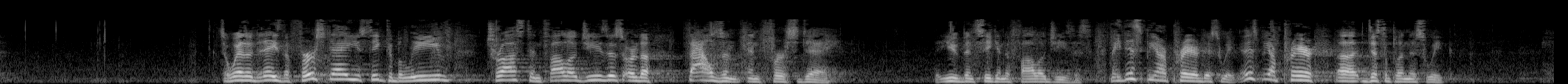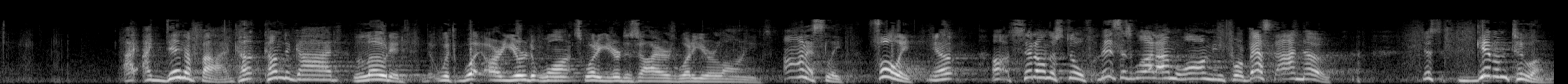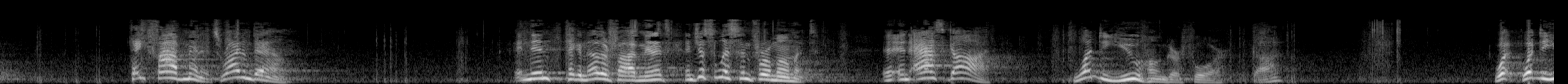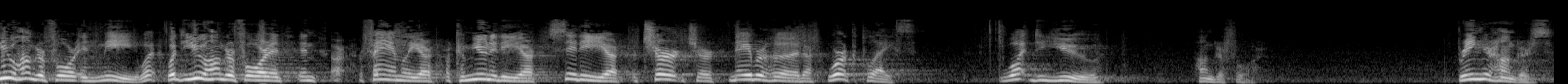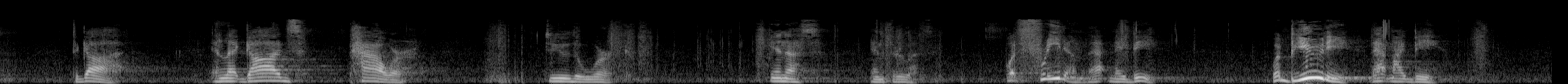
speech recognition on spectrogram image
So whether today's the first day you seek to believe, trust, and follow Jesus, or the thousandth and first day that you've been seeking to follow Jesus, may this be our prayer this week. May this be our prayer uh, discipline this week. I identify, come, come to God loaded with what are your wants, what are your desires, what are your longings. Honestly, fully, you know, uh, sit on the stool. This is what I'm longing for, best I know. Just give them to them. Take five minutes, write them down. And then take another five minutes and just listen for a moment. And, ask God, what do you hunger for, God? What, what do you hunger for in me? What, what do you hunger for in, in our family or, community or city or church or neighborhood or workplace? What do you hunger for? Bring your hungers to God and let God's power do the work in us and through us. What freedom that may be. What beauty that might be.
